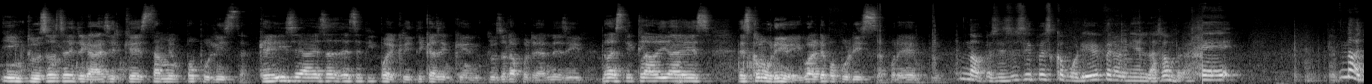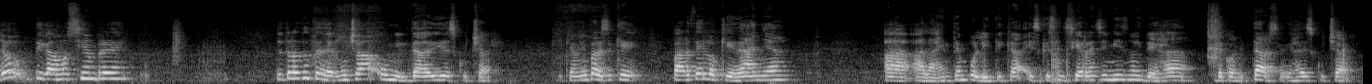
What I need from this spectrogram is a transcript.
Incluso se llega a decir que es también populista. ¿Qué dice a ese tipo de críticas en que incluso la podrían decir, no, es que Claudia es, es como Uribe, igual de populista, por ejemplo? No, pues eso sí, pues como Uribe, pero ni en la sombra. Eh, no, yo, digamos, siempre, yo trato de tener mucha humildad y de escuchar. Porque a mí me parece que parte de lo que daña a, a la gente en política es que se encierra en sí mismo y deja de conectarse, deja de escuchar.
